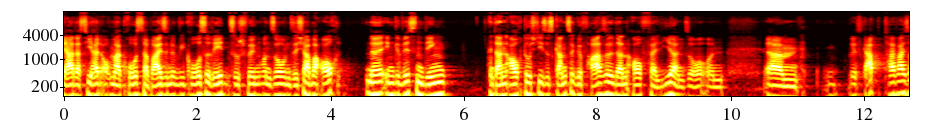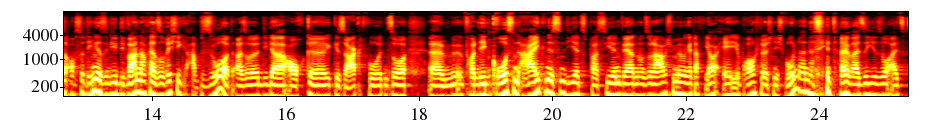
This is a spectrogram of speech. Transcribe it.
ja, dass die halt auch mal groß dabei sind, irgendwie große Reden zu schwingen und so und sich aber auch ne, in gewissen Dingen dann auch durch dieses ganze Gefasel dann auch verlieren so. Und ähm, es gab teilweise auch so Dinge, die, die waren nachher so richtig absurd, also die da auch ge gesagt wurden, so ähm, von den großen Ereignissen, die jetzt passieren werden und so. Da habe ich mir immer gedacht, ja, ey, ihr braucht euch nicht wundern, dass ihr teilweise hier so als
